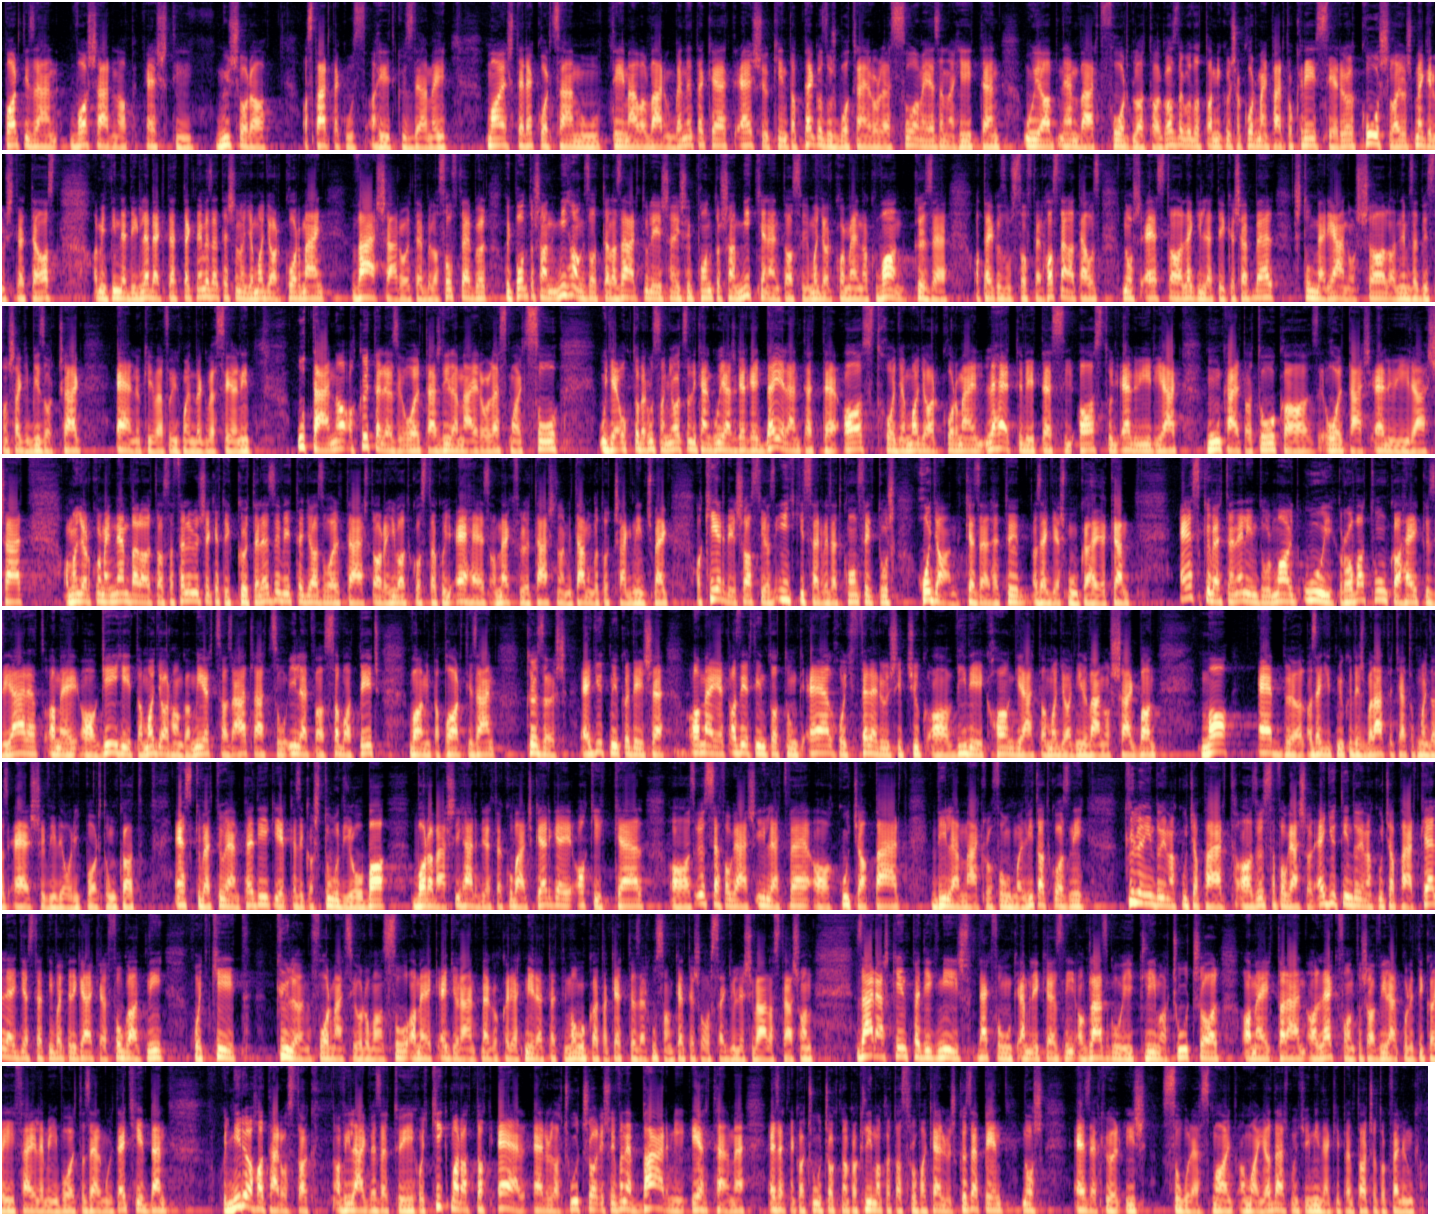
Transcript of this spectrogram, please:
Partizán vasárnap esti műsora, a Spartacus, a hét küzdelmei. Ma este rekordszámú témával várunk benneteket. Elsőként a Pegazus botrányról lesz szó, amely ezen a héten újabb nem várt fordulattal gazdagodott, amikor is a kormánypártok részéről Kós Lajos megerősítette azt, amit mindeddig lebegtettek, nevezetesen, hogy a magyar kormány vásárolt ebből a szoftverből, hogy pontosan mi hangzott el az árt ülésen, és hogy pontosan mit jelent az, hogy a magyar kormánynak van köze a Pegasus szoftver használatához. Nos, ezt a legilletékesebbel, Stummer Jánossal, a Nemzetbiztonsági Bizottság elnökével fogjuk majd megbeszélni. Utána a kötelező oltás dilemájáról lesz majd szó. Ugye október 28-án Gulyás Gergely bejelentette azt, hogy a magyar kormány lehetővé teszi azt, hogy előírják munkáltatók az oltás előírását. A magyar kormány nem vállalta azt a felelősséget, hogy kötelezővé tegye az oltást, arra hivatkoztak, hogy ehhez a megfelelő társadalmi támogatottság nincs meg. A kérdés az, hogy az így kiszervezett konfliktus hogyan kezelhető az egyes munkahelyeken. Ezt követően elindul majd új rovatunk, a helyközi járat, amely a G7, a Magyar Hang, a Mérce, az Átlátszó, illetve a Szabad Pécs, valamint a Partizán közös együttműködése, amelyet azért intottunk el, hogy felerősítsük a vidék hangját a magyar nyilvánosságban. Ma ebből az együttműködésből láthatjátok majd az első videóriportunkat. Ezt követően pedig érkezik a stúdióba Barabás Rihárd, illetve Kovács Gergely, akikkel az összefogás, illetve a kutyapárt dilemmákról fogunk majd vitatkozni. Külön induljon a kutyapárt az összefogással, együtt induljon a kutyapárt, kell egyeztetni, vagy pedig el kell fogadni, hogy két külön formációról van szó, amelyek egyaránt meg akarják mérettetni magukat a 2022-es országgyűlési választáson. Zárásként pedig mi is meg fogunk emlékezni a Glasgowi klíma csúcsról, amely talán a legfontosabb világpolitikai fejlemény volt az elmúlt egy hétben hogy miről határoztak a világvezetői, hogy kik maradtak el erről a csúcsról, és hogy van-e bármi értelme ezeknek a csúcsoknak a klímakatasztrófa kellős közepén. Nos, ezekről is szó lesz majd a mai adásban, úgyhogy mindenképpen tartsatok velünk.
